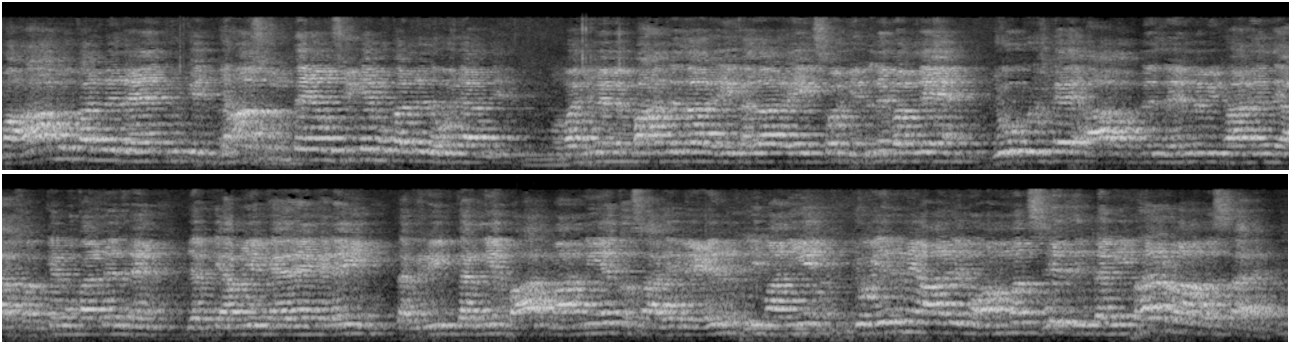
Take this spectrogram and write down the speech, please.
مہا مقلد ہیں کیونکہ جہاں سنتے ہیں اسی کے مقلد ہو جاتے ہیں مجمع میں پانچ ہزار ایک ہزار ایک سو جتنے بندے ہیں جو کچھ ہے آپ اپنے ذہن آپ سب کے مقلد ہیں۔ جبکہ ہم یہ کہہ رہے ہیں کہ نہیں تقریب کرنی ہے، بات ماننی ہے، تو صاحب علم کی مانیے۔ جو علم آل محمد سے زندگی بھر وابستہ ہے۔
